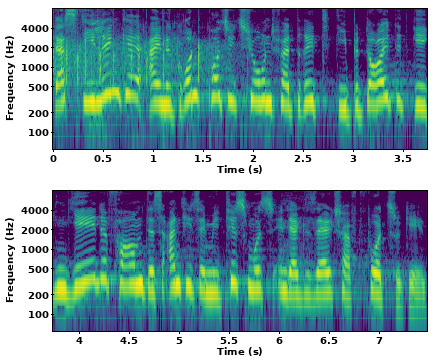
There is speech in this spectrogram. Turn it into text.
dass die Linke eine Grundposition vertritt, die bedeutet, gegen jede Form des Antisemitismus in der Gesellschaft vorzugehen.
